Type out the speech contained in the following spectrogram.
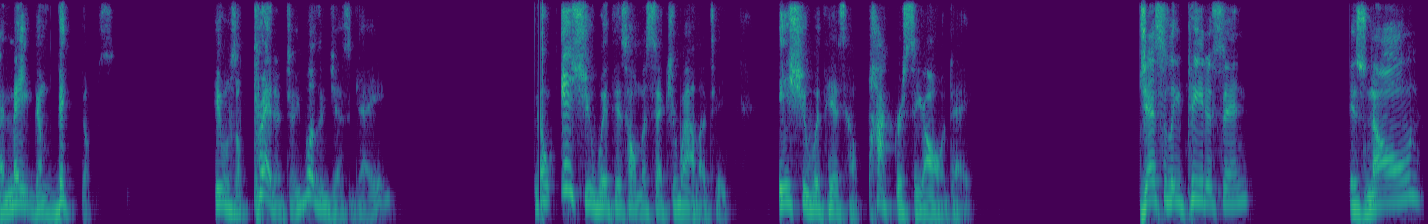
and made them victims. He was a predator. He wasn't just gay. No issue with his homosexuality, issue with his hypocrisy all day. Jesse Lee Peterson is known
